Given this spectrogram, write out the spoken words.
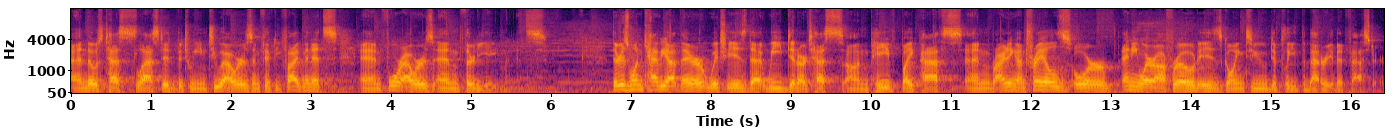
and those tests lasted between 2 hours and 55 minutes and 4 hours and 38 minutes. There is one caveat there, which is that we did our tests on paved bike paths, and riding on trails or anywhere off-road is going to deplete the battery a bit faster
